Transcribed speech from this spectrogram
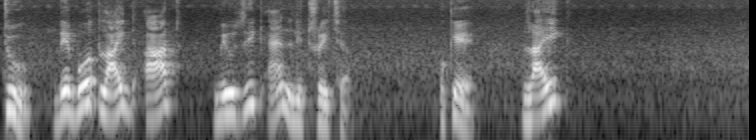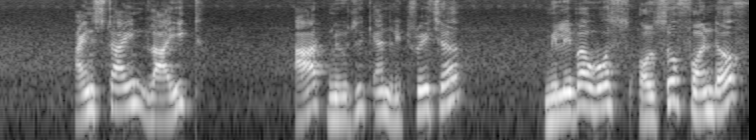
too. They both liked art music and literature okay like Einstein liked art, music and literature. Mileva was also fond of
